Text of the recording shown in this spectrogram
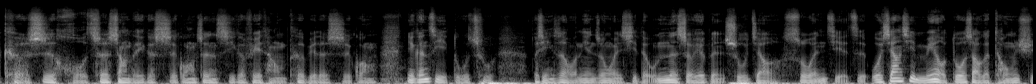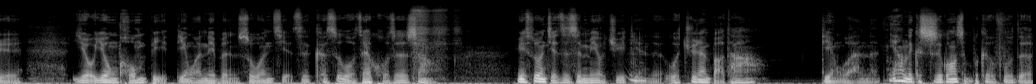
可是火车上的一个时光，真的是一个非常特别的时光。你跟自己独处，而且你知道我念中文系的，我们那时候有一本书叫《说文解字》，我相信没有多少个同学有用红笔点完那本《说文解字》。可是我在火车上，因为《说文解字》是没有句点的，我居然把它点完了。那样的一个时光是不可复得。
